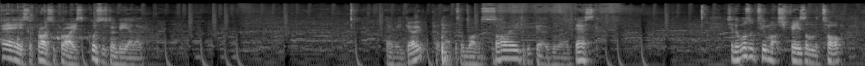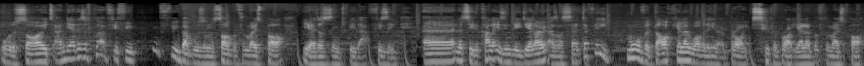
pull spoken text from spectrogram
Hey, surprise, surprise. Of course it's going to be yellow. There we go. Put that to one side, a bit over our desk. So there wasn't too much fizz on the top or the sides, and yeah, there's a, quite a few, few, few bubbles on the side, but for the most part, yeah, it doesn't seem to be that fizzy. Uh, let's see, the colour is indeed yellow, as I said, definitely more of a dark yellow rather than you know bright, super bright yellow. But for the most part,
